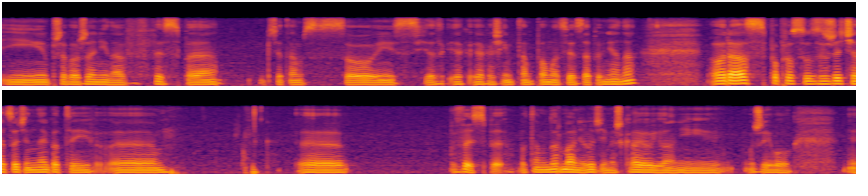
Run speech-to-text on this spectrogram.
i przewożeni na wyspę, gdzie tam są, jest, jakaś im tam pomoc jest zapewniana oraz po prostu z życia codziennego tej e, e, wyspy, bo tam normalnie ludzie mieszkają i oni żyją e,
